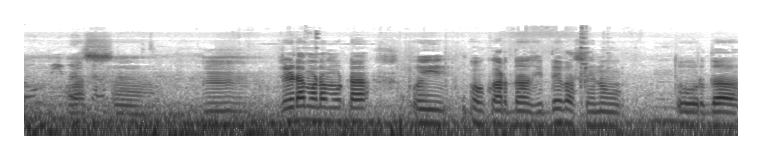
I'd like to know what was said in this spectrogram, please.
ਉਹ ਵੀ ਬਸ ਬਸ ਹੂੰ ਜਿਹੜਾ ਮਾੜਾ ਮੋਟਾ ਕੋਈ ਉਹ ਕਰਦਾ ਸਿੱਧੇ ਪਾਸੇ ਨੂੰ ਤੋਰਦਾ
